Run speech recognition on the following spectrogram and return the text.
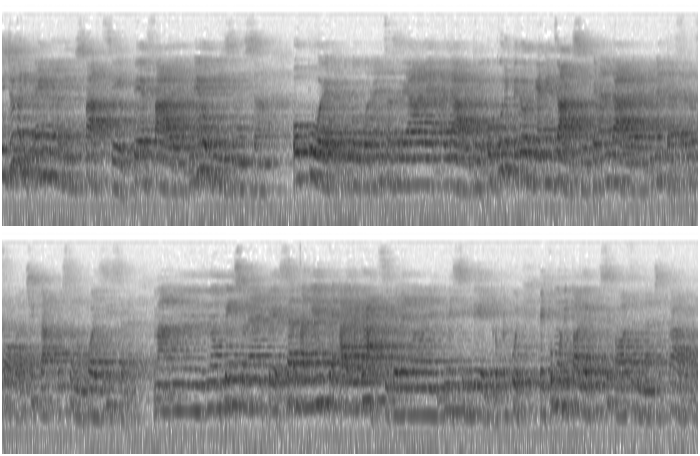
se i giovani prendono degli spazi per fare mero business oppure per concorrenza sleale agli altri, oppure per organizzarsi, per andare a mettere a ferro fuoco la città, questo non può esistere. Ma mh, mm, non penso neanche serva niente ai ragazzi che vengono messi dentro, per cui che il comune togliere queste cose non è accettabile.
